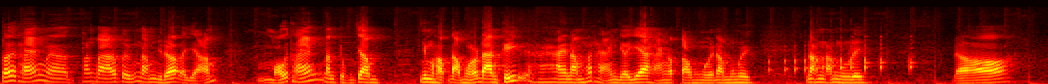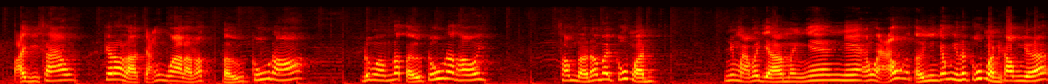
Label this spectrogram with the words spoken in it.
tới tháng à, tháng 3 tháng 4 năm gì đó là giảm. Mỗi tháng năm chục trăm. Nhưng mà hợp đồng nó đăng ký hai năm hết hạn giờ gia hạn hợp đồng 10 năm luôn đi. 5 năm luôn đi. Đó. Tại vì sao? Cái đó là chẳng qua là nó tự cứu nó. Đúng không? Nó tự cứu nó thôi. Xong rồi nó mới cứu mình. Nhưng mà bây giờ mày nghe nghe ảo ảo tự nhiên giống như nó cứu mình không vậy đó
